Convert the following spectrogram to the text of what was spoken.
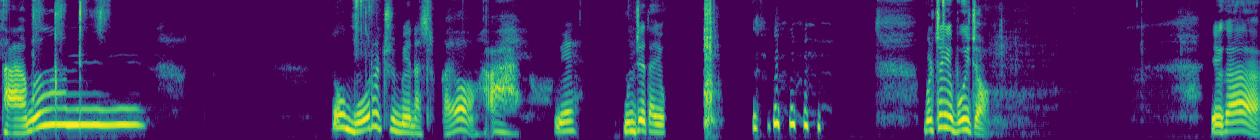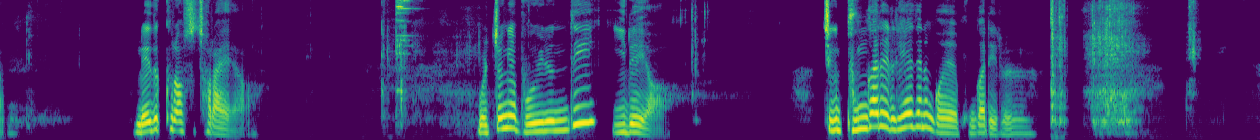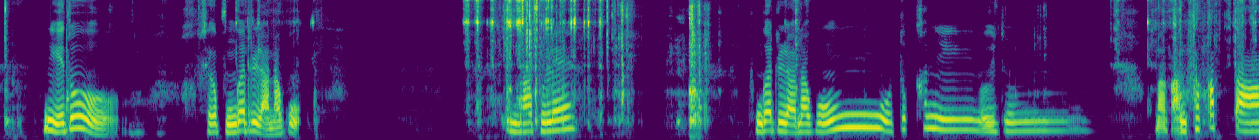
다음은 또 뭐를 준비해 놨을까요? 아휴, 왜? 문제다요. 멀쩡해 보이죠? 얘가 레드크로스 철화예요. 멀쩡해 보이는데 이래요. 지금 분갈이를 해야 되는 거예요, 분갈이를. 근데 얘도 제가 분갈이를 안 하고 좀 놔볼래? 분갈이를 안 하고 음, 어떡하니 너희들 막 안타깝다.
